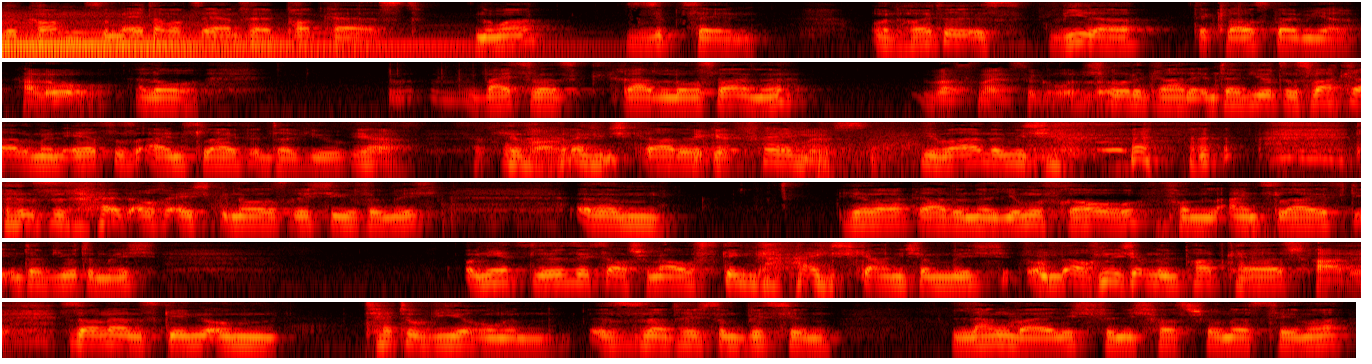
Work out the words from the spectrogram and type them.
Willkommen zum Etherbox Ehrenfeld Podcast Nummer 17. Und heute ist wieder der Klaus bei mir. Hallo. Hallo. Weißt du, was gerade los war, ne? Was meinst du Ich grundlos? wurde gerade interviewt. Das war gerade mein erstes 1 Live-Interview. Ja, Hier war nämlich gerade. You get famous. Hier war nämlich. das ist halt auch echt genau das Richtige für mich. Ähm, hier war gerade eine junge Frau von 1 Live, die interviewte mich. Und jetzt löse ich es auch schon auf. Es ging eigentlich gar nicht um mich und auch nicht um den Podcast, Schade. sondern es ging um Tätowierungen. Es ist natürlich so ein bisschen langweilig, finde ich fast schon das Thema.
